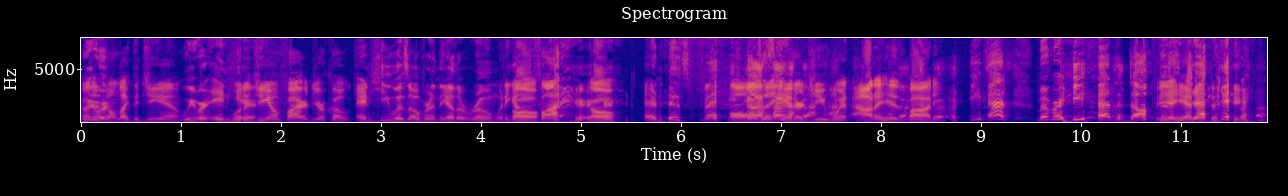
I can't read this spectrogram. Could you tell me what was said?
I We just were- don't like the GM." We were in well, here. Well, the GM fired your coach. and he was over in the other room when he got Oh. fired. Oh. And his face. All the energy went out of his body. he had. Remember, he had the Dolphins Yeah, he had jacket the.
